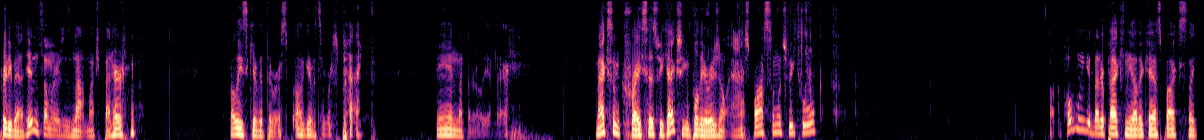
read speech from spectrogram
pretty bad. Hidden Summoners is not much better. I'll at least give it the res- I'll give it some respect. And nothing really in there. Maximum Crisis. We actually can pull the original Ash Blossom, which would be cool. I'm hoping we get better packs in the other Chaos box. Like,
